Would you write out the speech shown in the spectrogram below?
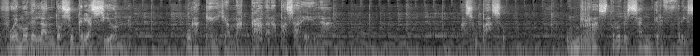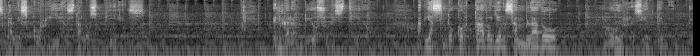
fue modelando su creación por aquella macabra pasarela. A su paso, un rastro de sangre fresca le escurría hasta los pies. El grandioso vestido había sido cortado y ensamblado muy recientemente.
